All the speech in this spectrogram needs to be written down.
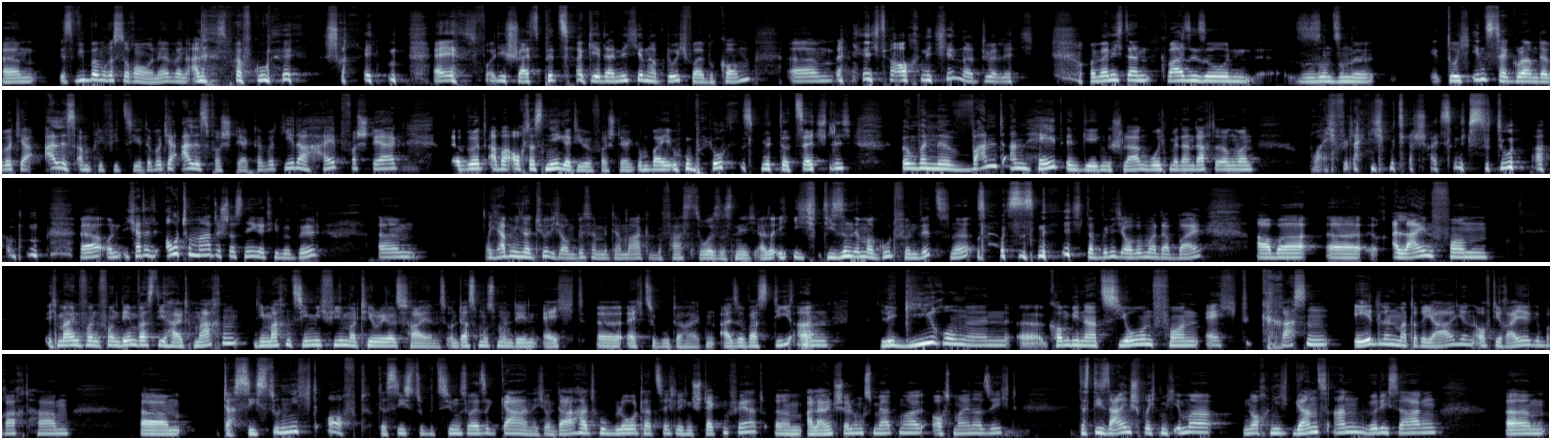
Ähm, ist wie beim Restaurant, ne? Wenn alles mal auf Google schreiben, ey, ist voll die scheiß Pizza, geh da nicht hin, hab Durchfall bekommen, ähm, gehe ich da auch nicht hin, natürlich. Und wenn ich dann quasi so, ein, so, so, so eine durch Instagram, da wird ja alles amplifiziert, da wird ja alles verstärkt, da wird jeder Hype verstärkt, da wird aber auch das Negative verstärkt. Und bei Hublot ist mir tatsächlich irgendwann eine Wand an Hate entgegengeschlagen, wo ich mir dann dachte irgendwann, boah, ich will eigentlich mit der Scheiße nichts zu tun haben. Ja, und ich hatte automatisch das negative Bild. Ähm, ich habe mich natürlich auch ein bisschen mit der Marke befasst, so ist es nicht. Also ich, ich, die sind immer gut für einen Witz, ne? So ist es nicht. Da bin ich auch immer dabei. Aber äh, allein vom, ich meine, von, von dem, was die halt machen, die machen ziemlich viel Material Science und das muss man denen echt, äh, echt zugute halten. Also was die an Legierungen, äh, Kombination von echt krassen, edlen Materialien auf die Reihe gebracht haben, ähm, das siehst du nicht oft. Das siehst du beziehungsweise gar nicht. Und da hat Hublot tatsächlich ein Steckenpferd, ähm, Alleinstellungsmerkmal aus meiner Sicht. Das Design spricht mich immer noch nicht ganz an, würde ich sagen. Ähm,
